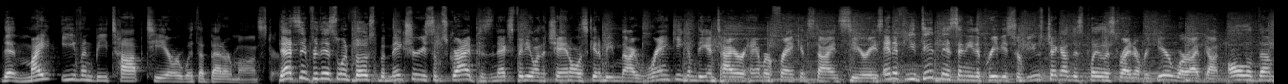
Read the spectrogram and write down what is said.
that might even be top tier with a better monster. That's it for this one, folks, but make sure you subscribe because the next video on the channel is going to be my ranking of the entire Hammer Frankenstein series. And if you did miss any of the previous reviews, check out this playlist right over here where I've got all of them.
